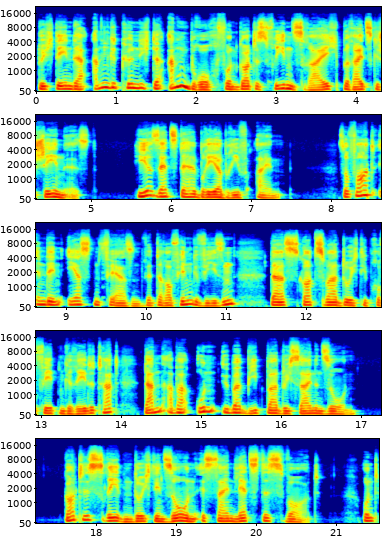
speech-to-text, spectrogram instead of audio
durch den der angekündigte Anbruch von Gottes Friedensreich bereits geschehen ist. Hier setzt der Hebräerbrief ein. Sofort in den ersten Versen wird darauf hingewiesen, dass Gott zwar durch die Propheten geredet hat, dann aber unüberbietbar durch seinen Sohn. Gottes Reden durch den Sohn ist sein letztes Wort. Und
